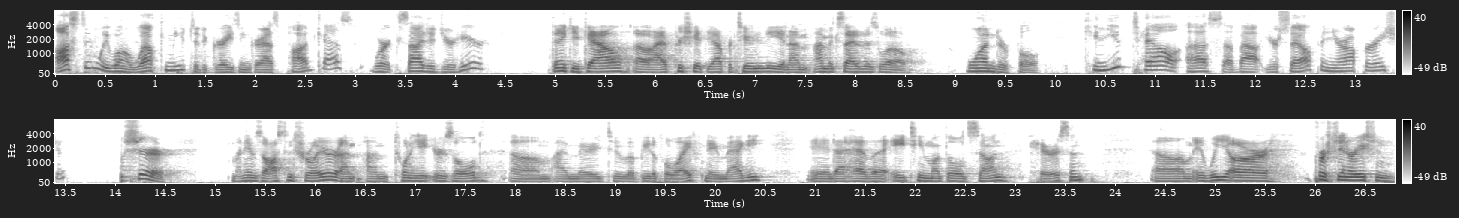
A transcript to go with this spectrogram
Austin, we want to welcome you to the Grazing Grass Podcast. We're excited you're here. Thank you, Cal. Uh, I appreciate the opportunity, and I'm I'm excited as well. Wonderful. Can you tell us about yourself and your operation? Sure. My name is Austin Troyer. I'm, I'm 28 years old. Um, I'm married to a beautiful wife named Maggie, and I have an 18 month old son, Harrison. Um, and we are first generation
